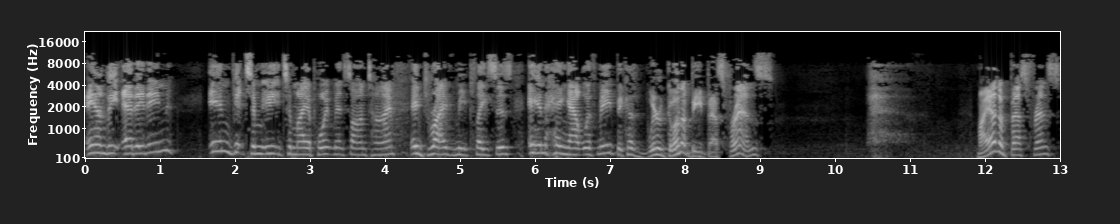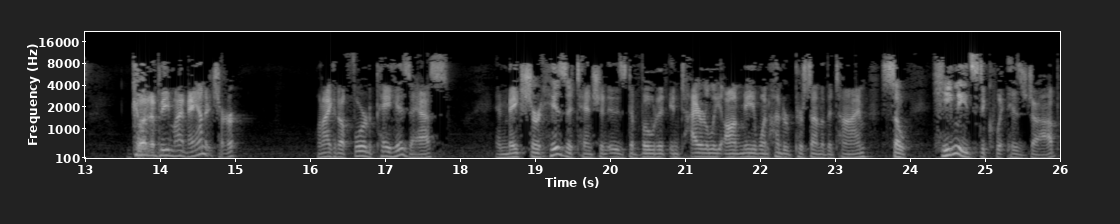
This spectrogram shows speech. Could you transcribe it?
and the editing and get to me to my appointments on time and drive me places and hang out with me because we're gonna be best friends. My other best friend's gonna be my manager when I can afford to pay his ass and make sure his attention is devoted entirely on me 100% of the time. So he needs to quit his job.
